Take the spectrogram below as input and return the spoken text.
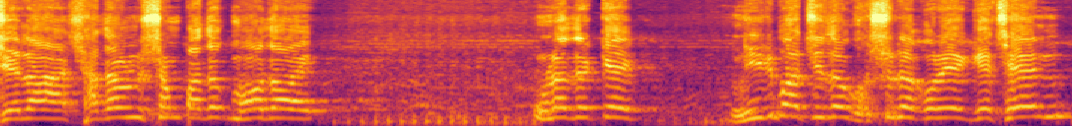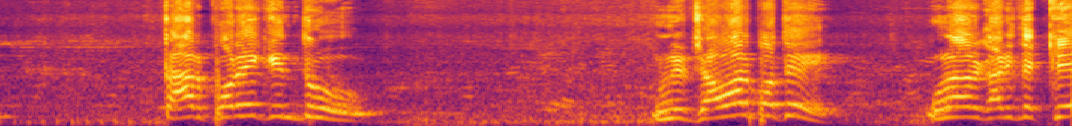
জেলা সাধারণ সম্পাদক মহোদয় ওনাদেরকে নির্বাচিত ঘোষণা করে গেছেন। তারপরে কিন্তু উনি যাওয়ার পথে ওনার গাড়িতে কে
